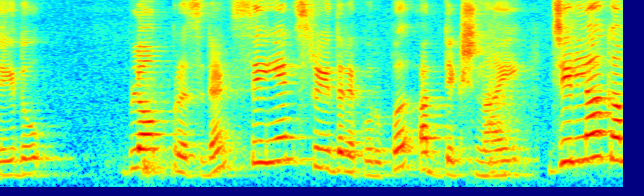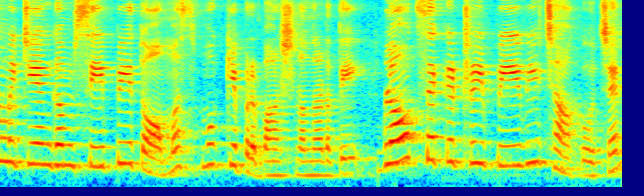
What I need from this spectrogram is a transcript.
ചെയ്തു. Block president C N Sreedharakurup അധ്യക്ഷനായി. ജില്ലാ കമ്മിറ്റി അംഗം സി പി തോമസ് മുഖ്യപ്രഭാഷണം നടത്തി. Block secretary P V Chackochan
